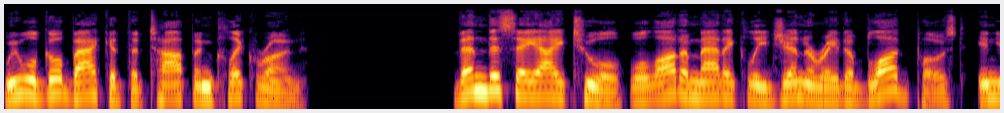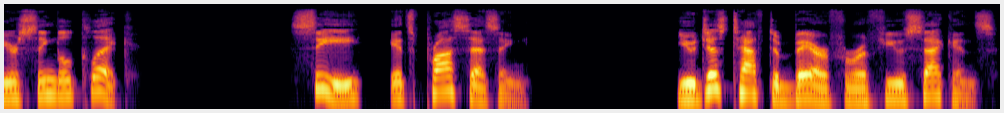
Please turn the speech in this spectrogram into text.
we will go back at the top and click run. Then this AI tool will automatically generate a blog post in your single click. See, it's processing. You just have to bear for a few seconds.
